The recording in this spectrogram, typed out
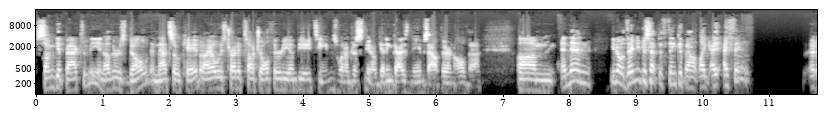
some get back to me and others don't. And that's okay. But I always try to touch all 30 NBA teams when I'm just, you know, getting guys' names out there and all that. Um, and then, you know, then you just have to think about, like, I, I think, uh,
